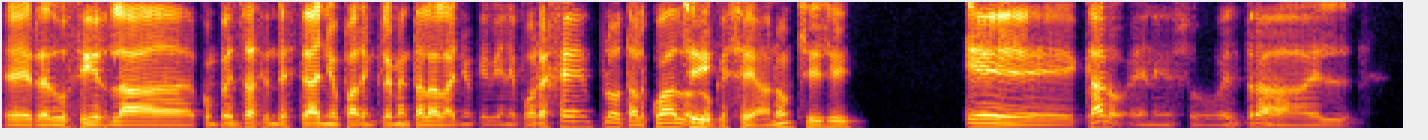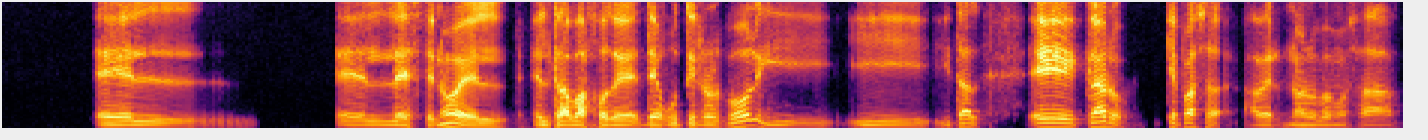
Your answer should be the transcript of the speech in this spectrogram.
Eh, reducir la compensación de este año para incrementarla al año que viene, por ejemplo, tal cual, o lo que sea, ¿no? sí, sí. Eh, claro, en eso entra el, el, el este, ¿no? El, el trabajo de, de Guti Rosbol y, y, y tal. Eh, claro, ¿qué pasa? A ver, no nos vamos a,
